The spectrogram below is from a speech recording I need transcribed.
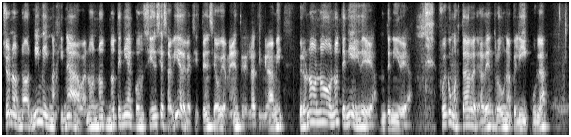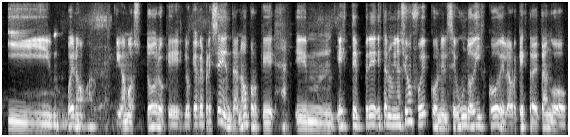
yo no, no ni me imaginaba, no, no, no tenía conciencia, sabía de la existencia, obviamente, del Latin Grammy, pero no, no, no tenía idea, no tenía idea. Fue como estar adentro de una película y bueno, digamos, todo lo que, lo que representa, ¿no? Porque em, este esta nominación fue con el segundo disco de la Orquesta de Tango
